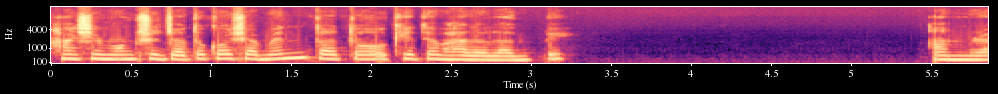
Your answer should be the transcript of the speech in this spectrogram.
হাঁসের মাংস যত কষাবেন তত খেতে ভালো লাগবে। আমরা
